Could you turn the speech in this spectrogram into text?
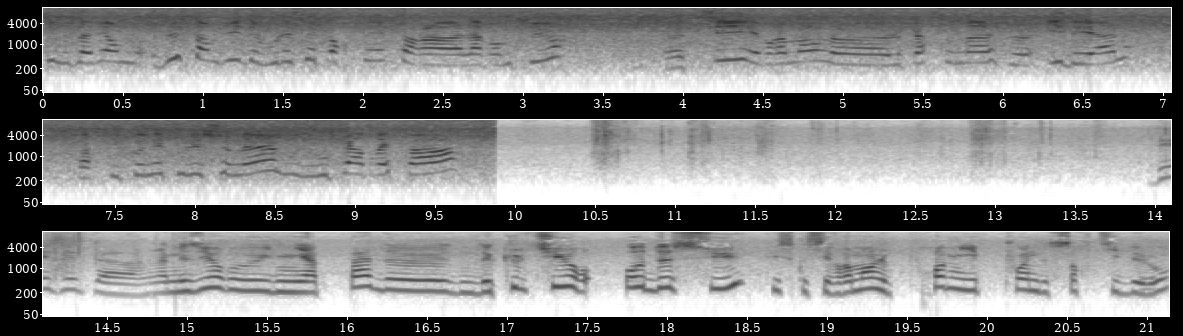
si vous avez juste envie de vous laisser porter par euh, l'aventure, Si euh, est vraiment le, personnage idéal parce qu'il connaît tous les chemins, vous ne vous perdrez pas. À la mesure où il n'y a pas de culture au-dessus, puisque c'est vraiment le premier point de sortie de l'eau,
